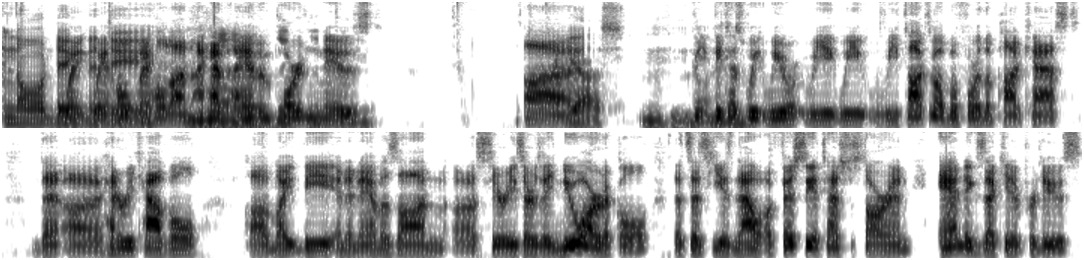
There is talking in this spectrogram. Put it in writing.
No dignity. wait, hold, wait, hold on. I have I have important dignity. news. Uh, Yes. Mhm. Because we we were we, we we talked about before the podcast that uh, Henry Cavill uh, might be in an Amazon uh, series. There's a new article that says he is now officially attached to star in and executive produce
